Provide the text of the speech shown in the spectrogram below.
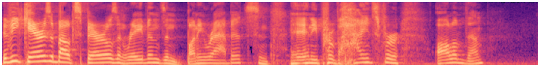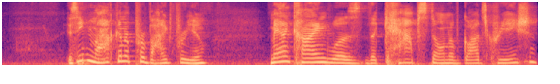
If He cares about sparrows and ravens and bunny rabbits and, and He provides for all of them, is He not going to provide for you? Mankind was the capstone of God's creation.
